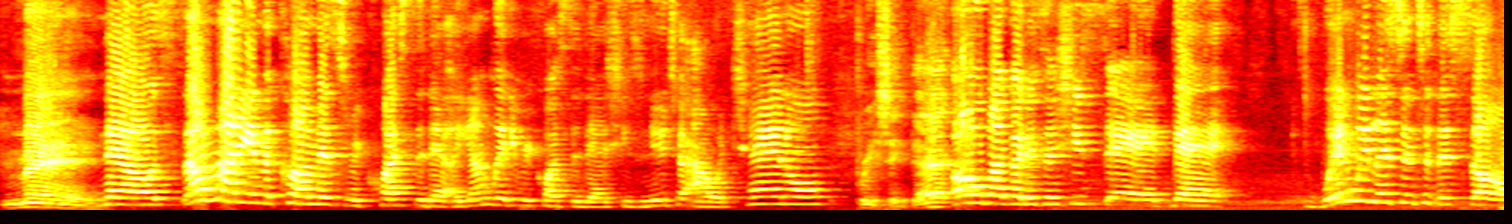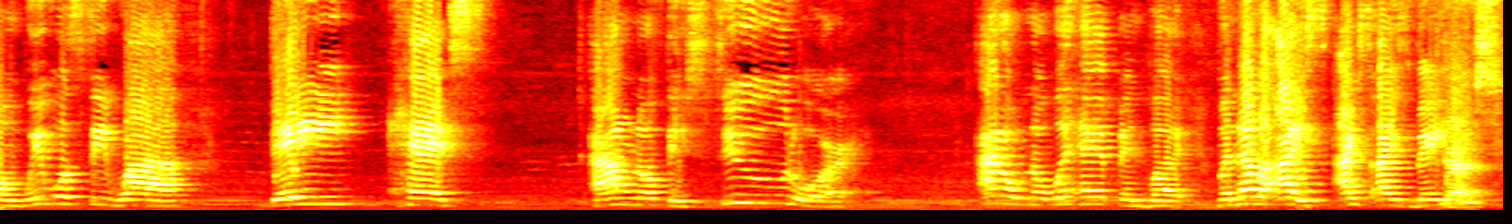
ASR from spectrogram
Man. Now, somebody in the comments requested that a young lady requested that she's new to our channel. Appreciate that. Oh my goodness! And she said that when we listen to this song, we will see why they had. I don't know if they sued or I don't know what happened, but Vanilla Ice, Ice Ice Baby. Yes.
